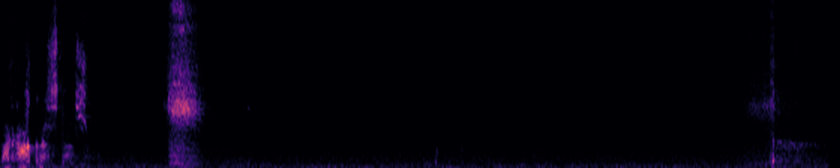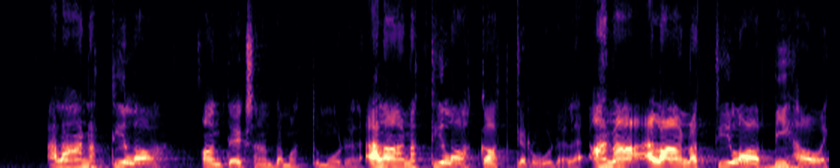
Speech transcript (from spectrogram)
Mä rakastan sinua. Älä anna tilaa anteeksi antamattomuudelle. Älä anna tilaa katkeruudelle. Älä, älä anna tilaa vihalle,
